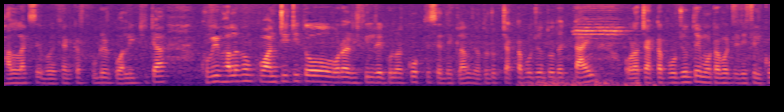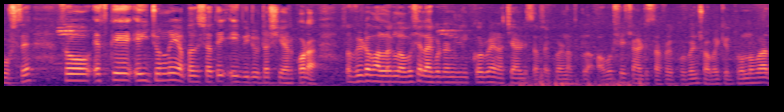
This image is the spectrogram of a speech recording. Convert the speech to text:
ভালো লাগছে এবং এখানকার ফুডের কোয়ালিটিটা খুবই ভালো এবং কোয়ান্টিটি তো ওরা রিফিল রেগুলার করতেছে, দেখলাম যতটুকু চারটা পর্যন্ত ওদের টাইম ওরা চারটা পর্যন্তই মোটামুটি রিফিল করছে। সো এসকে এই জন্যই আপনাদের সাথে এই ভিডিওটা শেয়ার করা। সো ভিডিও ভালো লাগলে অবশ্যই লাইক বাটন ক্লিক করবেন আর চ্যানেলটি সাবস্ক্রাইব করে না অবশ্যই চ্যানেলটি সাবস্ক্রাইব করবেন। সবাইকে ধন্যবাদ,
